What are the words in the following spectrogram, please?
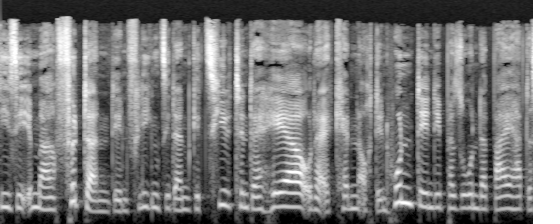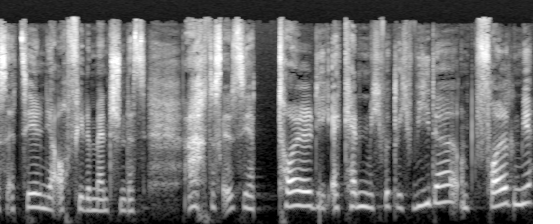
die sie immer füttern. Den fliegen sie dann gezielt hinterher oder erkennen auch den Hund, den die Person dabei hat. Das erzählen ja auch viele Menschen, dass, ach, das ist ja toll, die erkennen mich wirklich wieder und folgen mir.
